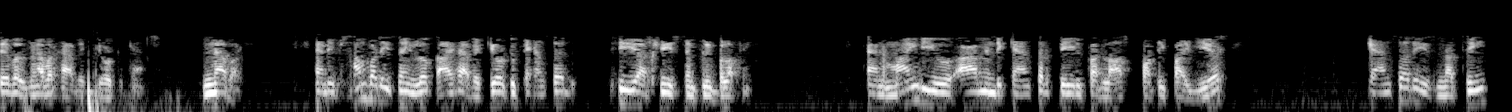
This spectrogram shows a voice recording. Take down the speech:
they will never have a cure to cancer. Never. And if somebody is saying, look, I have a cure to cancer, he or she is simply bluffing. And mind you, I'm in the cancer field for the last 45 years cancer is nothing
